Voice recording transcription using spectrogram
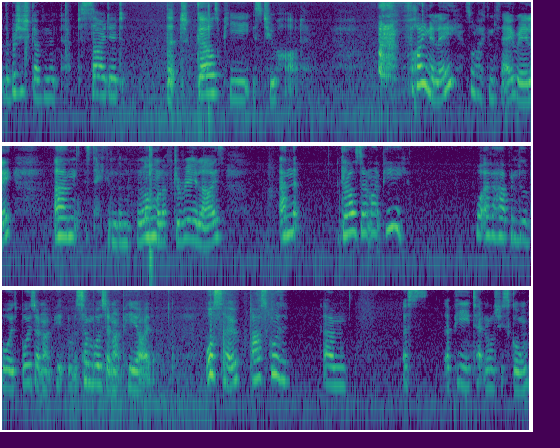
the British government have decided that girls' PE is too hard. Finally, that's all I can say, really. Um, it's taken them long enough to realise, and that girls don't like PE whatever happened to the boys? Boys don't like PE. Some boys don't like PE either. Also, our school is a, um, a, a PE technology school.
